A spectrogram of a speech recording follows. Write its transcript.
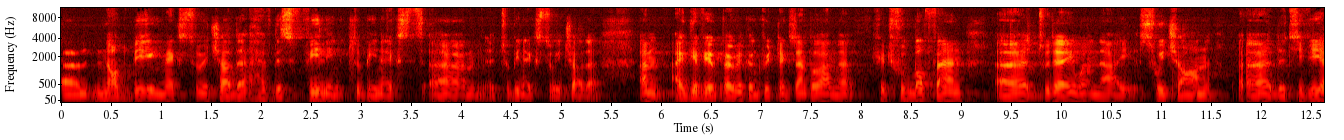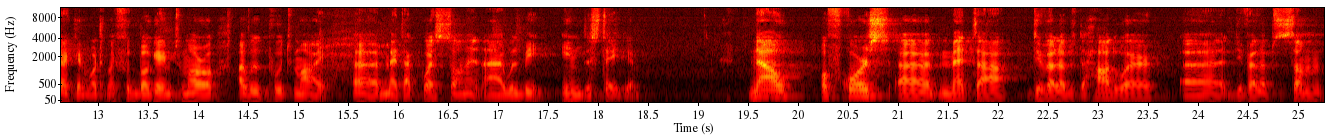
um, not being next to each other have this feeling to be next um, to be next to each other. Um, I give you a very concrete example. I'm a huge football fan. Uh, today, when I switch on uh, the TV. I can watch my football game tomorrow. I will put my uh, Meta Quest on and I will be in the stadium. Now, of course, uh, Meta develops the hardware, uh, develops some,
